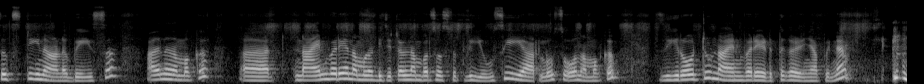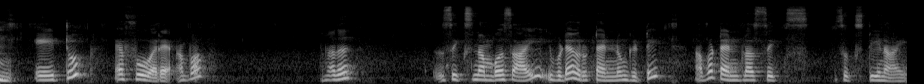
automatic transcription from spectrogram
സിക്സ്റ്റീൻ ആണ് ബേസ് അതിന് നമുക്ക് നയൻ വരെ നമ്മൾ ഡിജിറ്റൽ നമ്പർ സിസ്റ്റത്തിൽ യൂസ് ചെയ്യാറുള്ളൂ സോ നമുക്ക് സീറോ ടു നയൻ വരെ എടുത്തു കഴിഞ്ഞാൽ പിന്നെ എയ്റ്റ് ടു എഫ് വരെ. അപ്പോൾ അത് സിക്സ് നമ്പേഴ്സായി ഇവിടെ ഒരു ടെന്നും കിട്ടി. അപ്പോൾ ടെൻ പ്ലസ് സിക്സ് സിക്സ്റ്റീൻ ആയി.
